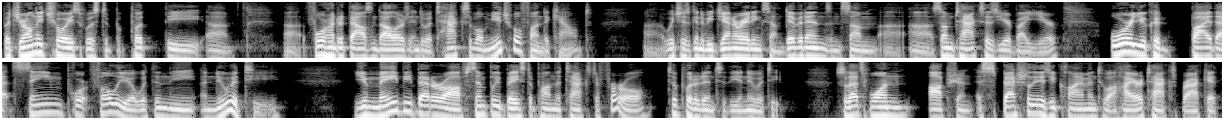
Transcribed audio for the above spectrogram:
but your only choice was to put the uh, uh, $400,000 into a taxable mutual fund account, uh, which is going to be generating some dividends and some uh, uh, some taxes year by year, or you could buy that same portfolio within the annuity. You may be better off simply based upon the tax deferral to put it into the annuity. So that's one option, especially as you climb into a higher tax bracket.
